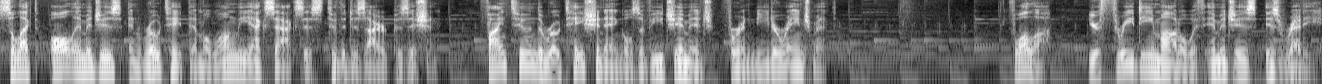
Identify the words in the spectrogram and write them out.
select all images and rotate them along the x-axis to the desired position. Fine-tune the rotation angles of each image for a neat arrangement. Voila! Your 3D model with images is ready.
